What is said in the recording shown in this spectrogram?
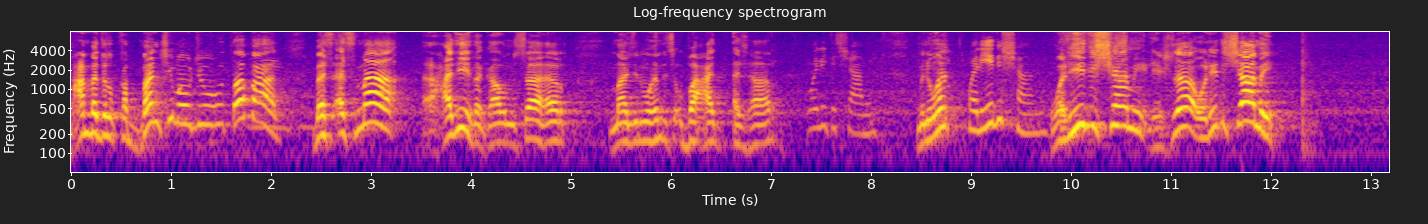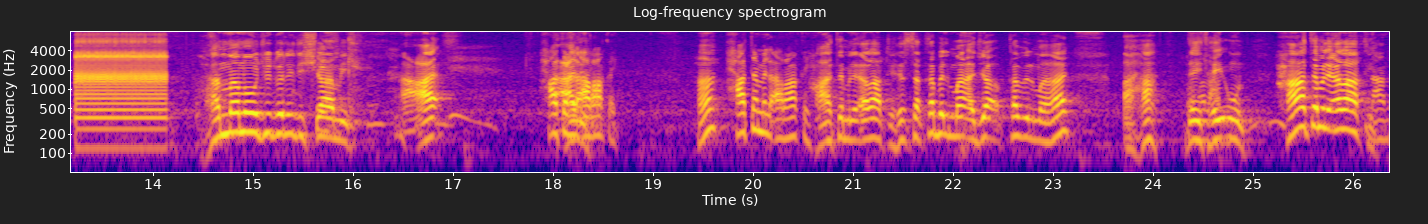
محمد القبنشي موجود طبعا. بس أسماء حديثة كاظم الساهر ماجد المهندس وبعد أزهار وليد الشامي. من وين؟ وليد الشامي. وليد الشامي. ليش لا؟ وليد الشامي. هم موجود وليد الشامي. ع... حاتم علي. العراقي. ها؟ حاتم العراقي. حاتم العراقي. هسه قبل ما أجا قبل ما هاي. أها دا يتهيئون حاتم العراقي. نعم.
